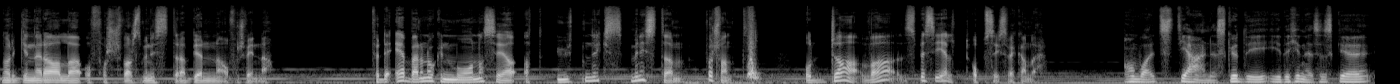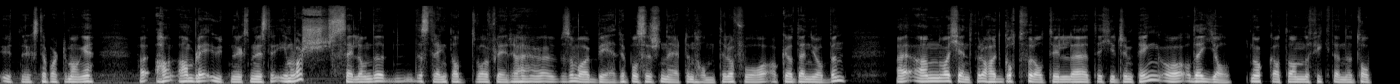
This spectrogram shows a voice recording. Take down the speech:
når generaler og forsvarsministre begynner å forsvinne. For det er bare noen måneder siden at utenriksministeren forsvant. Og det var spesielt oppsiktsvekkende. Han var et stjerneskudd i, i det kinesiske utenriksdepartementet. Han, han ble utenriksminister i mars, selv om det, det strengt tatt var flere eh, som var bedre posisjonert enn han til å få akkurat den jobben. Eh, Han var kjent for å ha et godt forhold til, eh, til Xi Jinping, og, og det hjalp nok at han fikk denne topp,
